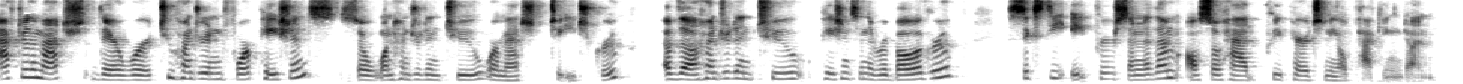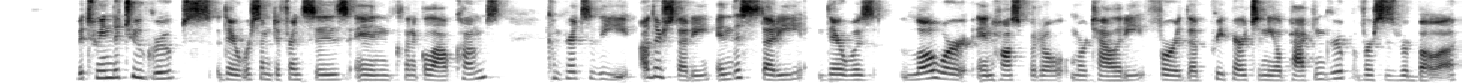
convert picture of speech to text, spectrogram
After the match, there were 204 patients, so 102 were matched to each group. Of the 102 patients in the REBOA group, 68% of them also had preperitoneal packing done. Between the two groups, there were some differences in clinical outcomes. Compared to the other study, in this study, there was lower in hospital mortality for the preperitoneal packing group versus REBOA,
